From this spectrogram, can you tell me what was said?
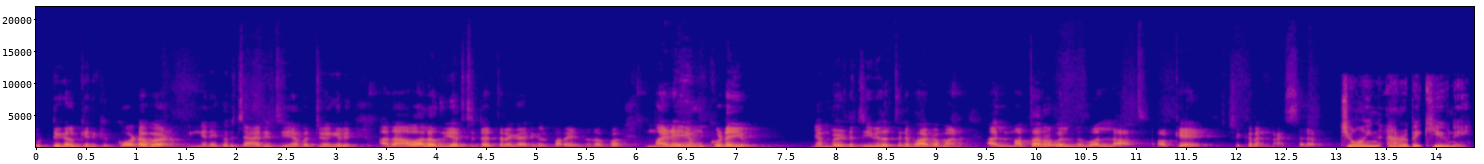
കുട്ടികൾക്ക് എനിക്ക് കൊട വേണം. ഇങ്ങനെയൊക്കെ ഒരു ചാരിറ്റി ചെയ്യാൻ പറ്റുമെങ്കിൽ അതാവാലോ എന്ന് വിചാരിച്ചിട്ടാണ് ഇത്തരം കാര്യങ്ങൾ പറയുന്നത്. അപ്പോൾ മഴയും കുടയും നമ്മളുടെ ജീവിതത്തിന്റെ ഭാഗമാണ്. അൽ മത്തർ okay? Join Arabic Uni.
